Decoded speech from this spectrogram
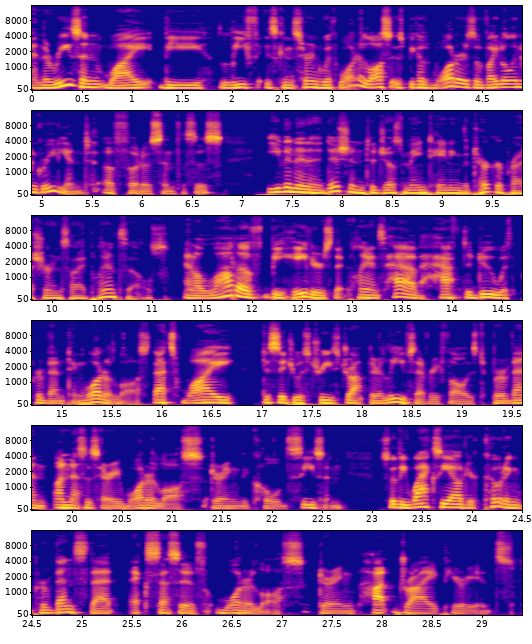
And the reason why the leaf is concerned with water loss is because water is a vital ingredient of photosynthesis even in addition to just maintaining the turgor pressure inside plant cells. And a lot of behaviors that plants have have to do with preventing water loss. That's why deciduous trees drop their leaves every fall is to prevent unnecessary water loss during the cold season. So the waxy outer coating prevents that excessive water loss during hot, dry periods.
